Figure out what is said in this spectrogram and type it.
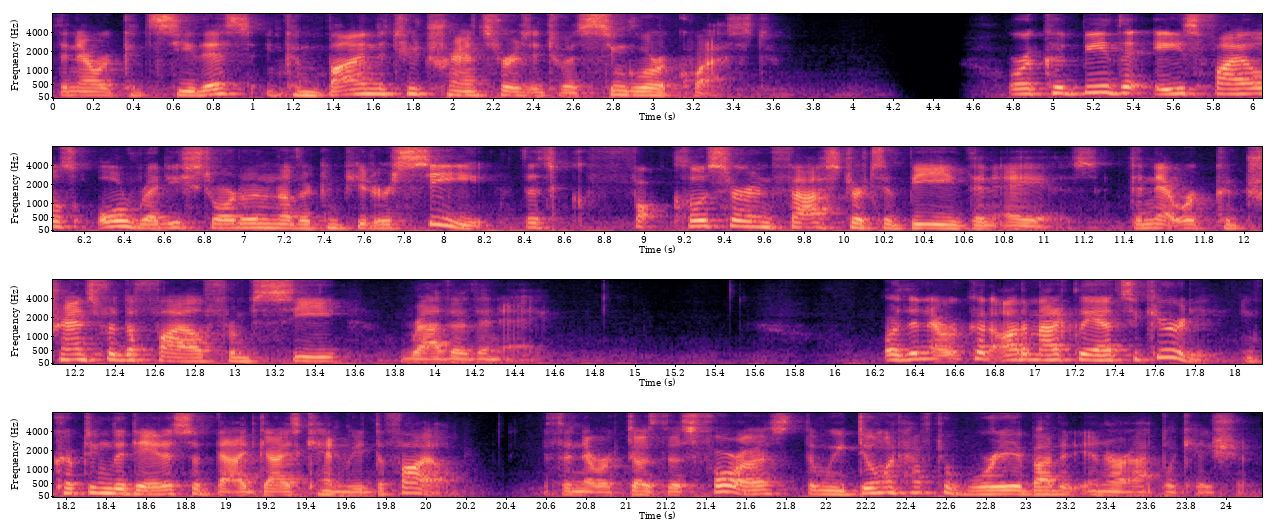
The network could see this and combine the two transfers into a single request. Or it could be that A's file is already stored on another computer C that's closer and faster to B than A is. The network could transfer the file from C rather than A. Or the network could automatically add security, encrypting the data so bad guys can't read the file. If the network does this for us, then we don't have to worry about it in our application.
